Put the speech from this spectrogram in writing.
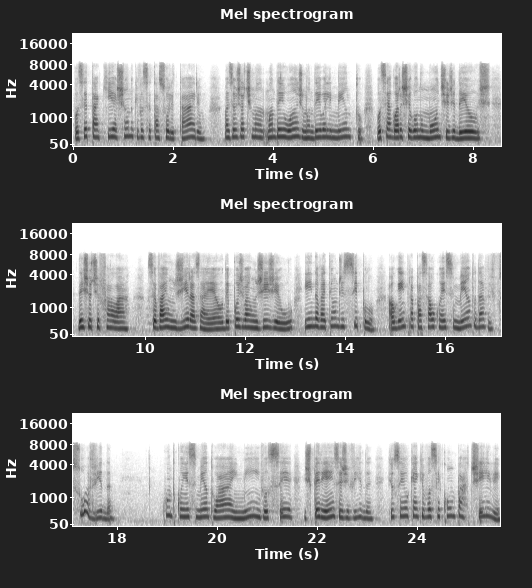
Você está aqui achando que você está solitário, mas eu já te mandei o anjo, mandei o alimento. Você agora chegou no monte de Deus. Deixa eu te falar. Você vai ungir Azael, depois vai ungir Jeú e ainda vai ter um discípulo, alguém para passar o conhecimento da sua vida. Quanto conhecimento há em mim, em você, experiências de vida que o Senhor quer que você compartilhe,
